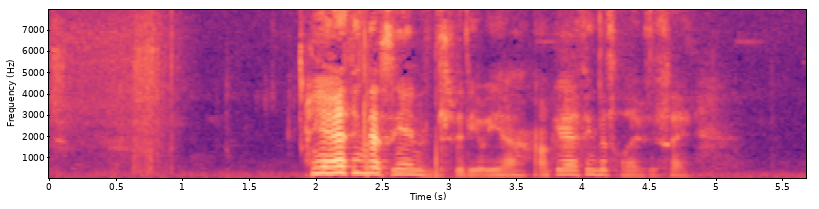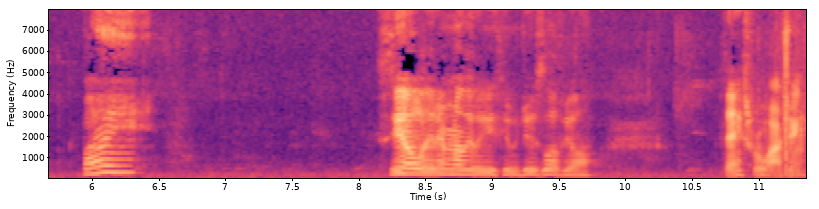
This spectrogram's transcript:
face. Yeah, I think that's the end of this video. Yeah. Okay, I think that's all I have to say. Bye. See y'all later, my little YouTube dudes. Love y'all. Thanks for watching.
